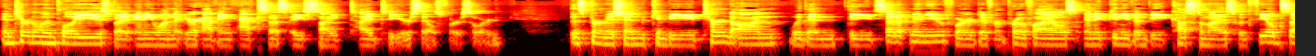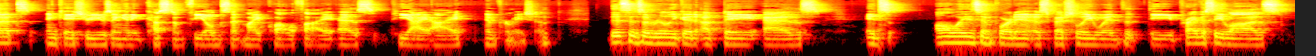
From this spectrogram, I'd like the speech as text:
internal employees, but anyone that you're having access a site tied to your Salesforce org. This permission can be turned on within the setup menu for different profiles, and it can even be customized with field sets in case you're using any custom fields that might qualify as PII information. This is a really good update as it's always important, especially with the privacy laws,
